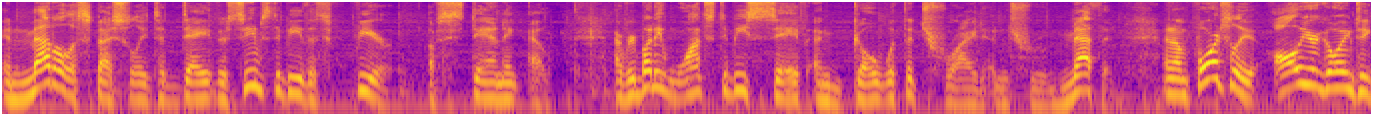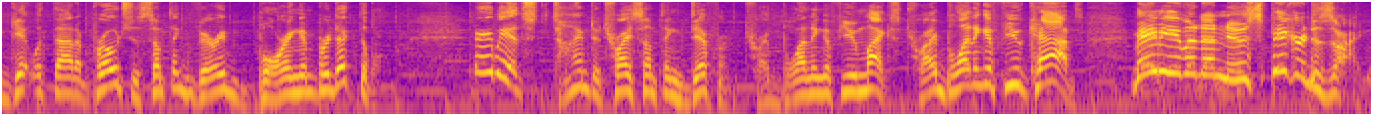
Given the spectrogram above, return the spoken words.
In metal, especially today, there seems to be this fear of standing out. Everybody wants to be safe and go with the tried and true method. And unfortunately, all you're going to get with that approach is something very boring and predictable. Maybe it's time to try something different. Try blending a few mics, try blending a few cabs, maybe even a new speaker design.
